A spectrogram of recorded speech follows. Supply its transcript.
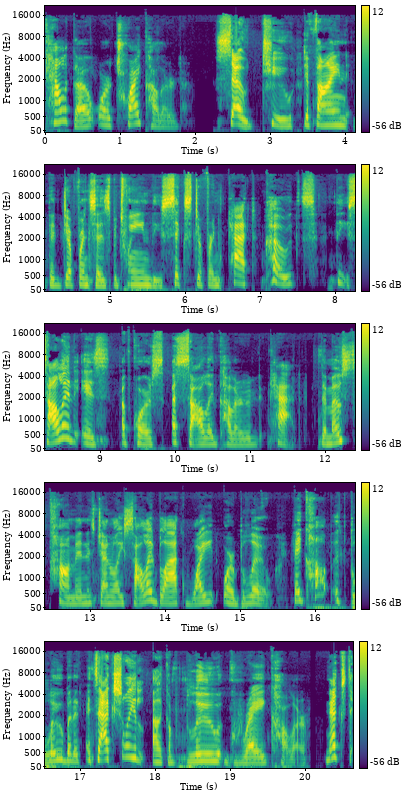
calico or tricolored. So, to define the differences between these six different cat coats, the solid is, of course, a solid colored cat. The most common is generally solid black, white, or blue. They call it blue, but it's actually like a blue gray color. Next,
